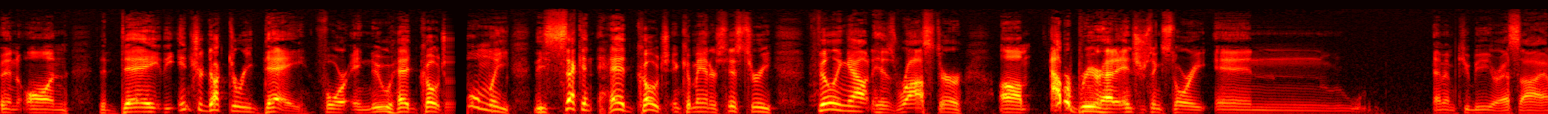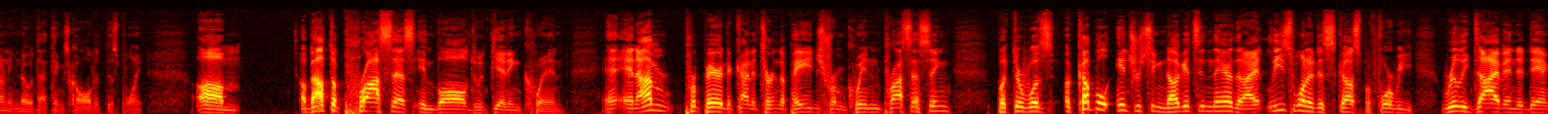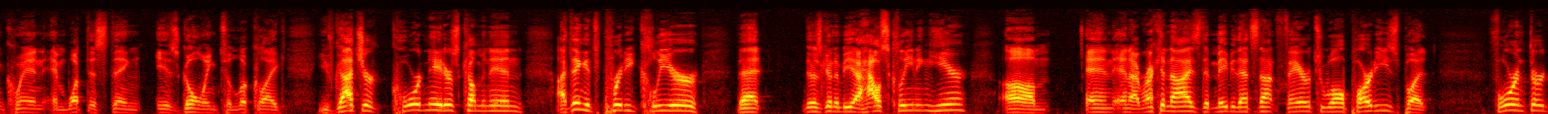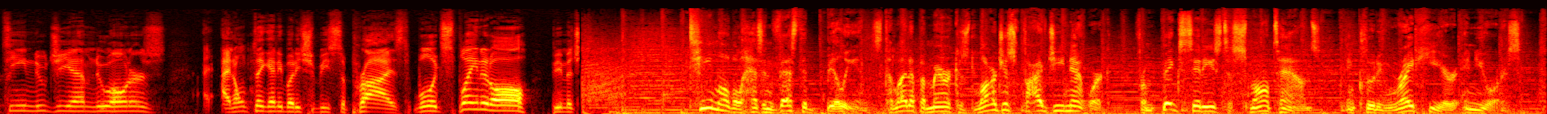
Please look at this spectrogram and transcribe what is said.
in on the day, the introductory day for a new head coach. Only the second head coach in Commanders history filling out his roster. Um, Albert Breer had an interesting story in MMQB or SI. I don't even know what that thing's called at this point. Um, about the process involved with getting Quinn. And, and I'm prepared to kind of turn the page from Quinn processing but there was a couple interesting nuggets in there that I at least want to discuss before we really dive into Dan Quinn and what this thing is going to look like. You've got your coordinators coming in. I think it's pretty clear that there's going to be a house cleaning here. Um, and and I recognize that maybe that's not fair to all parties, but four and thirteen, new GM, new owners. I, I don't think anybody should be surprised. We'll explain it all. Be Mitch. T-Mobile has invested billions to light up America's largest 5G network from big cities to small towns, including right here in yours.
